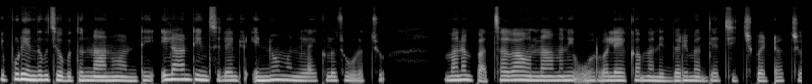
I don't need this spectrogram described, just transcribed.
ఇప్పుడు ఎందుకు చెబుతున్నాను అంటే ఇలాంటి ఇన్సిడెంట్లు ఎన్నో మన లైఫ్లో చూడొచ్చు. మనం పచ్చగా ఉన్నామని ఓర్వలేక మన ఇద్దరి మధ్య చిచ్చు పెట్టచ్చు.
